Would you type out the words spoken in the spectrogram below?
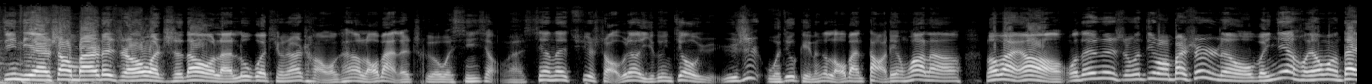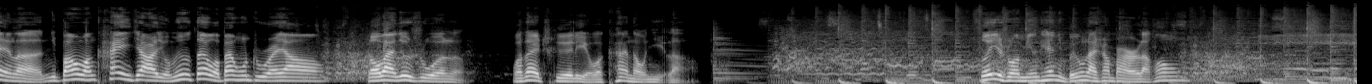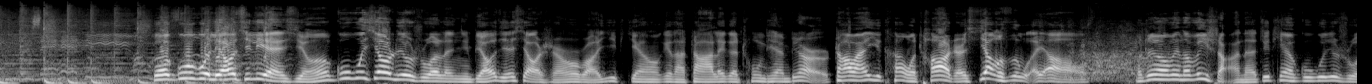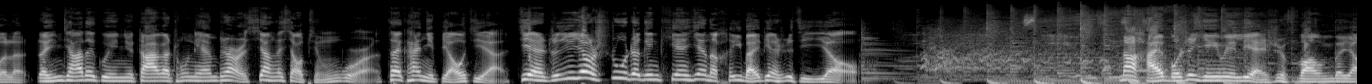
今天上班的时候我迟到了，路过停车场，我看到老板的车，我心想啊，现在去少不了一顿教育。于是我就给那个老板打电话了，老板呀，我在那什么地方办事儿呢？我文件好像忘带了，你帮忙看一下有没有在我办公桌呀？老板就说了，我在车里，我看到你了。所以说明天你不用来上班了，哈。和姑姑聊起脸型，姑姑笑着就说了：“你表姐小时候吧，一天我给她扎了个冲天辫儿扎完一看我差点笑死我呀！我正要问她为啥呢，就听见姑姑就说了：人家的闺女扎个冲天辫儿像个小苹果，再看你表姐，简直就像竖着根天线的黑白电视机呀！那还不是因为脸是方的呀？”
